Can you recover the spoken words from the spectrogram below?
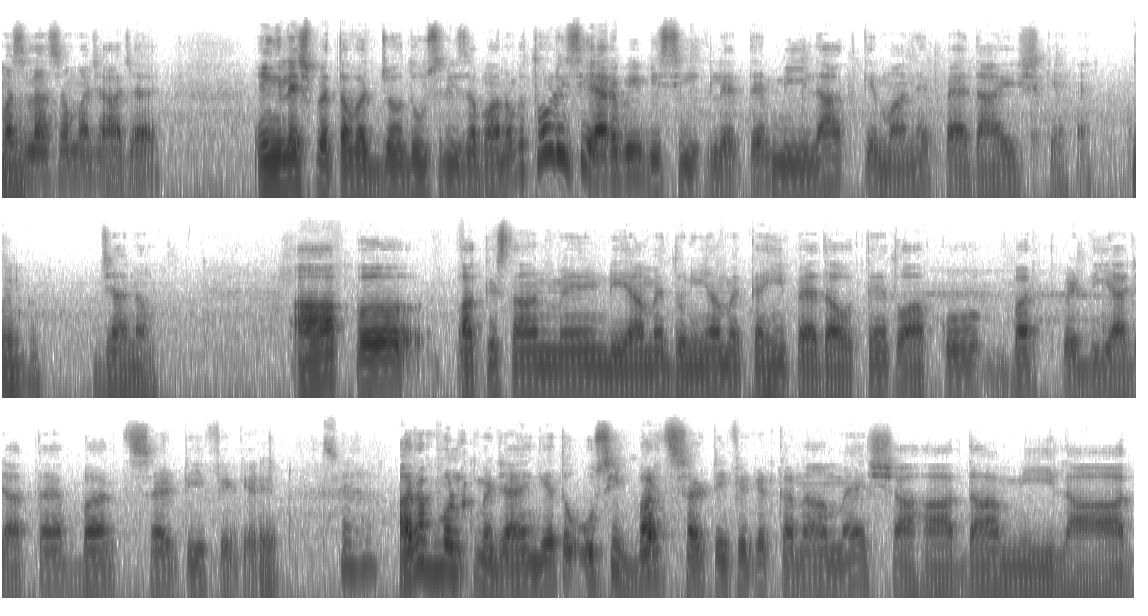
मसला समझ आ जाए। इंग्लिश पे तवज्जो दूसरी ज़बानों में थोड़ी सी अरबी भी सीख लेते मीलाद के माने पैदाइश के हैं। बिल्कुल। जन्म। आप पाकिस्तान में इंडिया में दुनिया में कहीं पैदा होते हैं तो आपको बर्थ पे दिया जाता है बर्थ सर्टिफिकेट। अरब मुल्क में जाएँगे तो उसी बर्थ सर्टिफिकेट का नाम है शहादा मीलाद।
